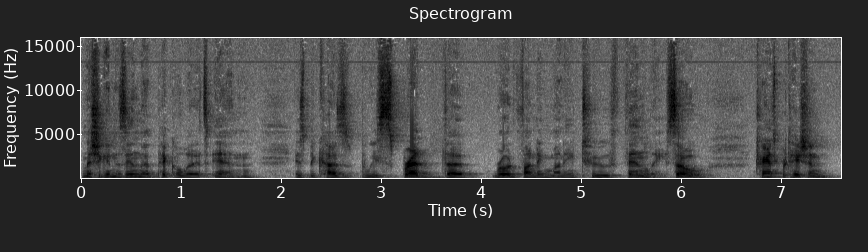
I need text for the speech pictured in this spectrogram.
Michigan is in the pickle that it's in is because we spread the road funding money too thinly. So transportation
